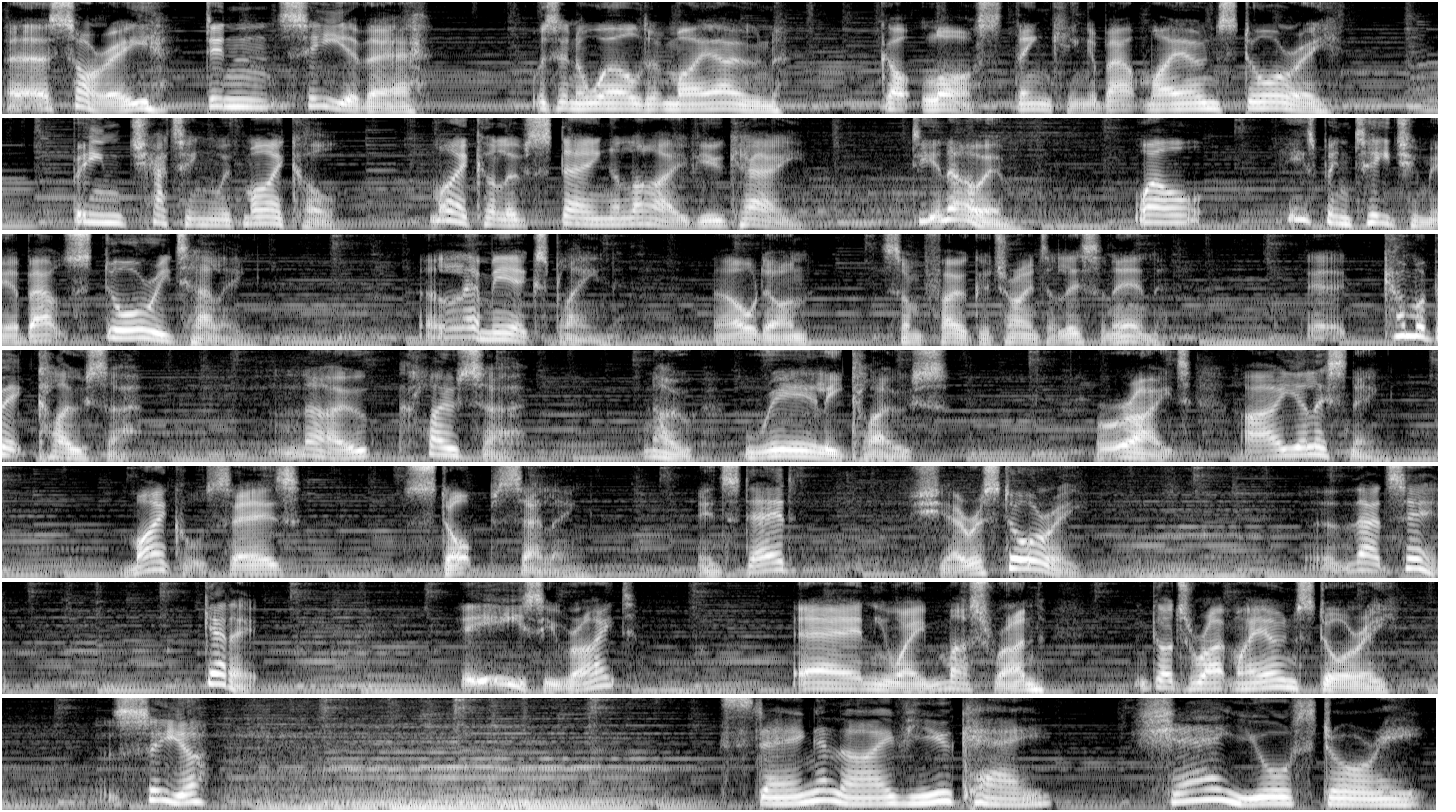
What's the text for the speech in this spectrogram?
Uh, sorry, didn't see you there. Was in a world of my own. Got lost thinking about my own story. Been chatting with Michael. Michael of Staying Alive UK. Do you know him? Well, he's been teaching me about storytelling. Uh, let me explain. Hold on, some folk are trying to listen in. Uh, come a bit closer. No, closer. No, really close. Right, are you listening? Michael says, stop selling. Instead, share a story. Uh, That's it. Get it? Easy, right? Anyway, must run. Got to write my own story. See ya. Staying Alive UK. Share your story.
